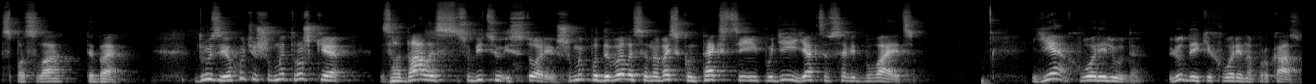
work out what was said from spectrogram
спасла тебе. Друзі, я хочу, щоб ми трошки згадали собі цю історію, щоб ми подивилися на весь контекст цієї події, як це все відбувається. Є хворі люди, люди, які хворі на проказу.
